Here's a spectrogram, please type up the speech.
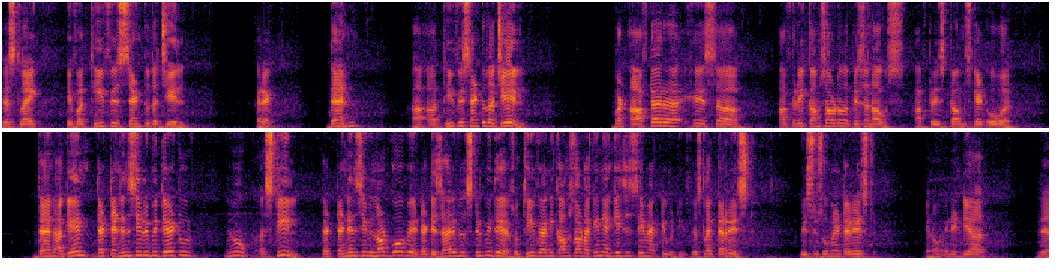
Just like if a thief is sent to the jail, correct? Then uh, a thief is sent to the jail, but after uh, his uh, after he comes out of the prison house, after his terms get over, then again that tendency will be there to you know uh, steal. That tendency will not go away. That desire will still be there. So thief when he comes out again he engages same activities just like terrorist. We see so many terrorists you know in india they,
